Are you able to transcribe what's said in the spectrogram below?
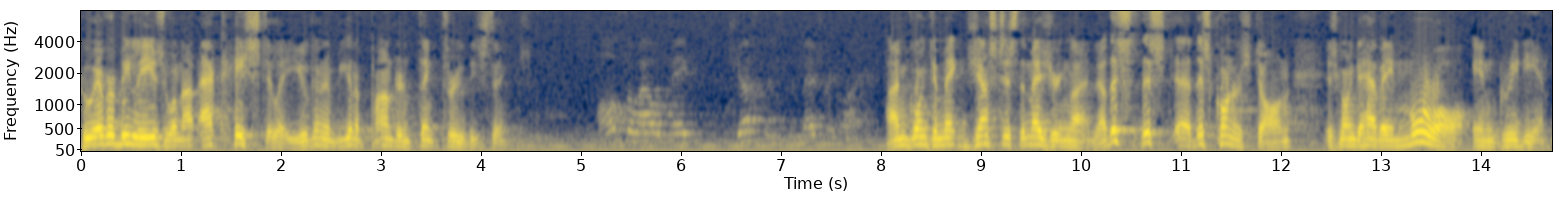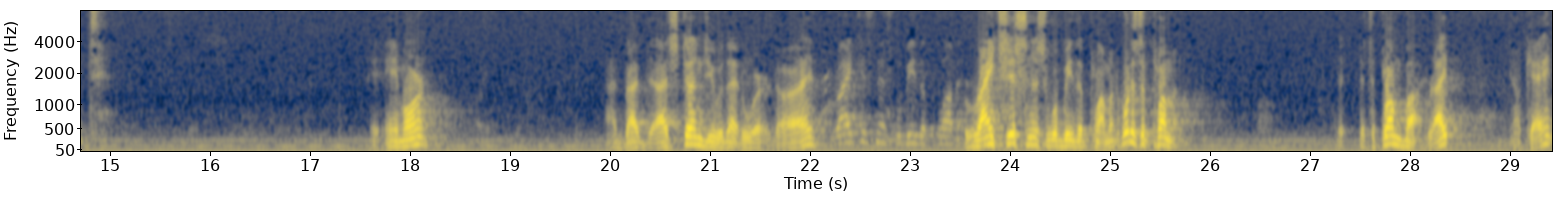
Whoever believes will not act hastily. You're going to, you're going to ponder and think through these things. Also, I will make justice the measuring line. I'm going to make justice the measuring line. Now, this, this, uh, this cornerstone is going to have a moral ingredient. Any more? I, I, I stunned you with that word, all right? Righteousness will be the plummet. Righteousness will be the plummet. What is a plummet? It- It's a plumb bob, right? Okay.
